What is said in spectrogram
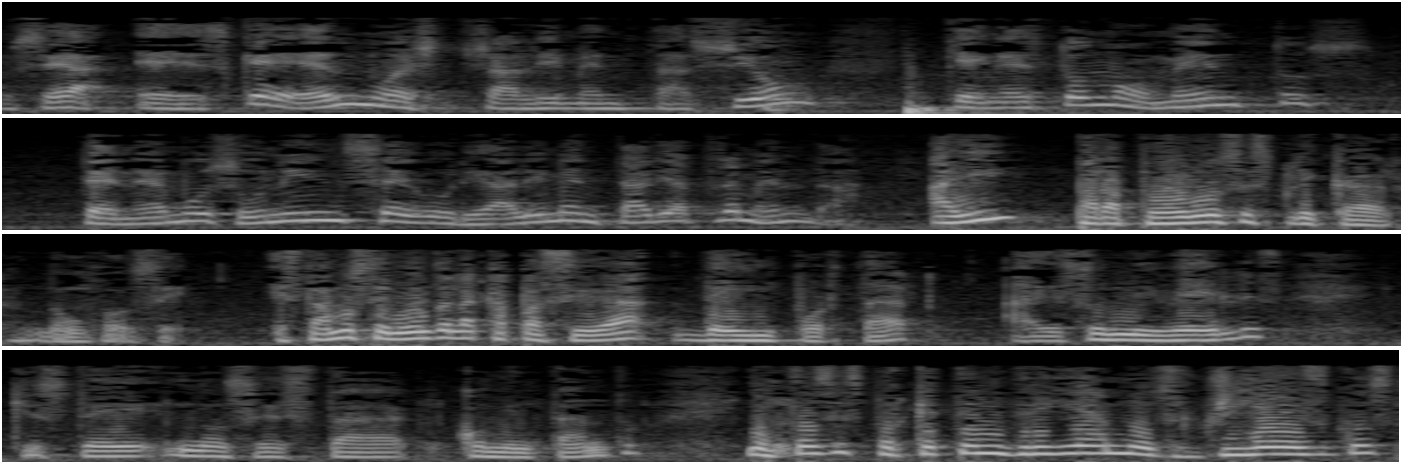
O sea, es que es nuestra alimentación que en estos momentos tenemos una inseguridad alimentaria tremenda. Ahí, para podernos explicar, don José, estamos teniendo la capacidad de importar a esos niveles que usted nos está comentando. Entonces, ¿por qué tendríamos riesgos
